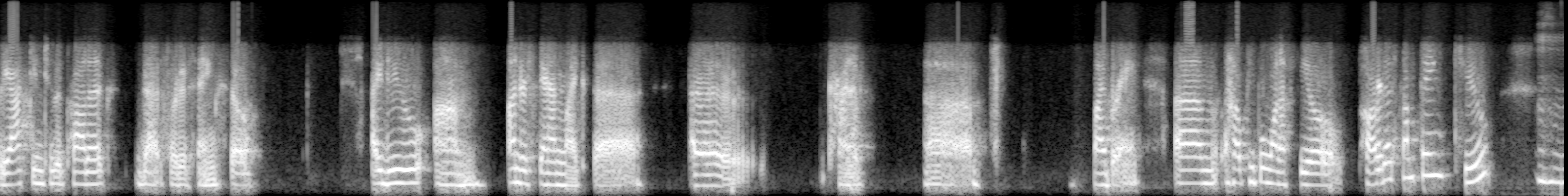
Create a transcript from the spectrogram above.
reacting to the products, that sort of thing. So I do um, understand like the uh, kind of uh, my brain, um, how people want to feel part of something too mm-hmm.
